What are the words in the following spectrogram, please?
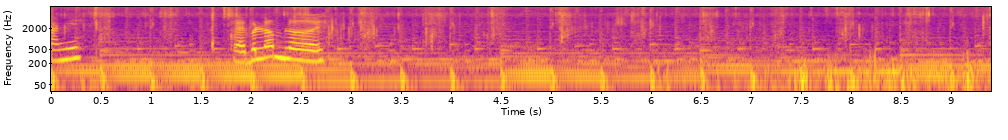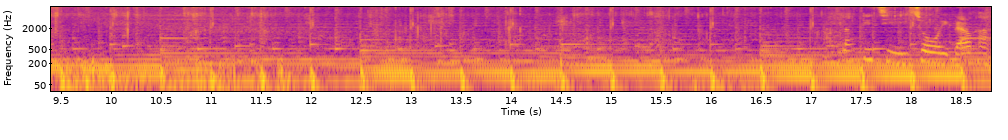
ทางนี้ใหญ่เบิ่มเลย โชว์อีกแล้วค่ะ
